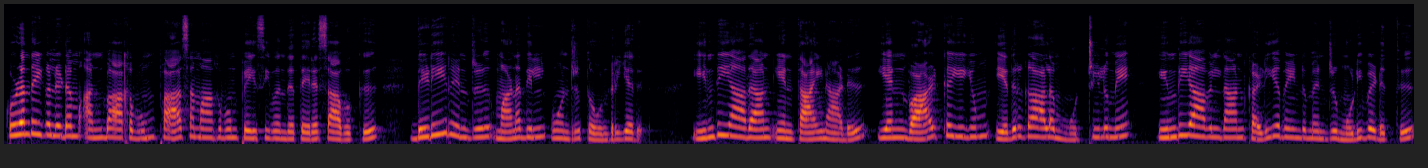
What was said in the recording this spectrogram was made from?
குழந்தைகளிடம் அன்பாகவும் பாசமாகவும் பேசி வந்த தெரசாவுக்கு திடீரென்று மனதில் ஒன்று தோன்றியது. இந்தியாதான் என் தாய்நாடு என் வாழ்க்கையையும் எதிர்காலம் முற்றிலுமே இந்தியாவில்தான் கழிய வேண்டுமென்று முடிவெடுத்து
